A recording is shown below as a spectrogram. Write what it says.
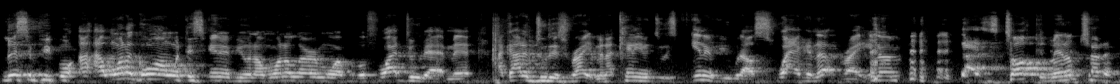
Listen, people, I, I want to go on with this interview and I want to learn more. But before I do that, man, I got to do this right, man. I can't even do this interview without swagging up, right? You know what I mean? guys is talking, man. I'm trying to,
